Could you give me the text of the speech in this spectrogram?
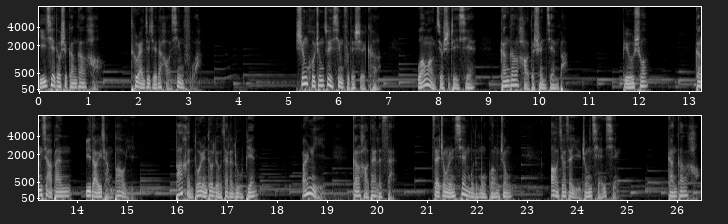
一切都是刚刚好，突然就觉得好幸福啊！生活中最幸福的时刻，往往就是这些刚刚好的瞬间吧。比如说，刚下班遇到一场暴雨，把很多人都留在了路边，而你刚好带了伞。在众人羡慕的目光中，傲娇在雨中前行，刚刚好。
